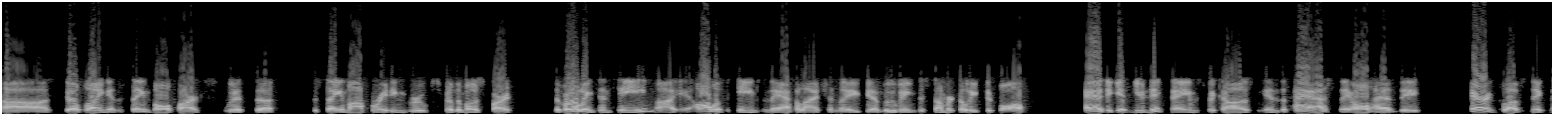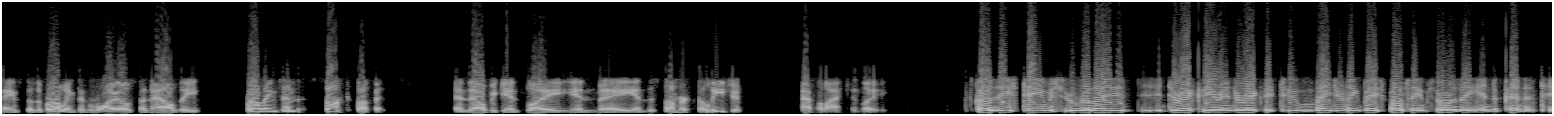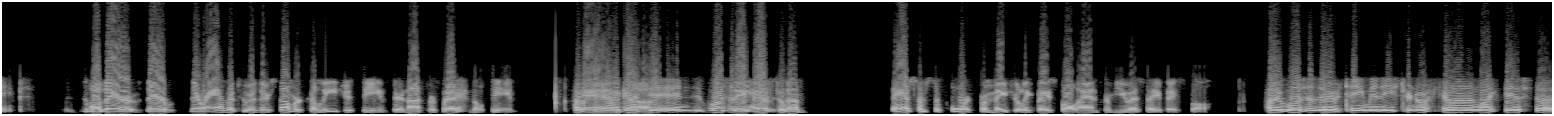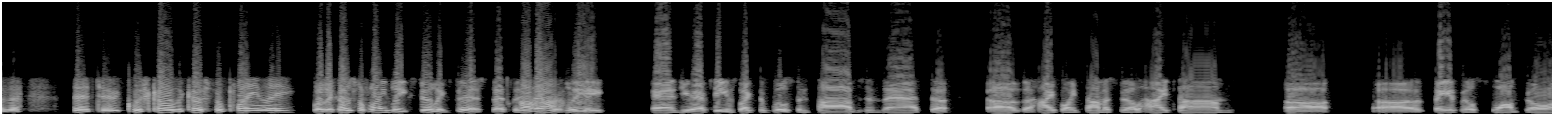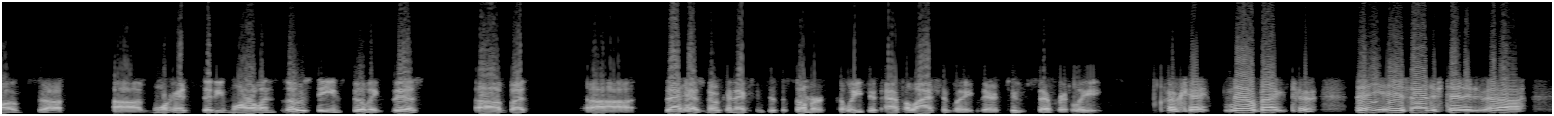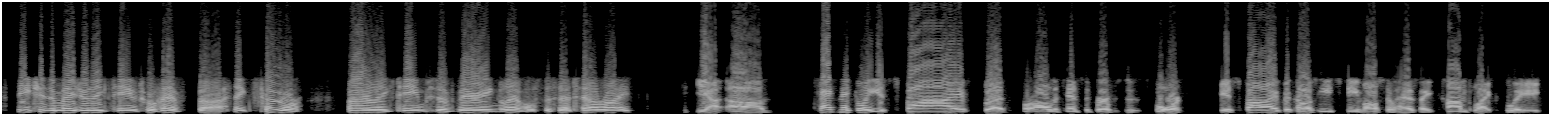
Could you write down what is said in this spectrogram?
uh, still playing at the same ballparks with uh, the same operating groups for the most part. The Burlington team, uh, all of the teams in the Appalachian League uh, moving to summer collegiate ball, had to get new nicknames because in the past they all had the parent club's nicknames. So the Burlington Royals are now the Burlington Sock Puppets, and they'll begin play in May in the summer collegiate Appalachian League. Are these teams related directly or indirectly to Major League Baseball teams, or are they independent teams? Well, they're they're they're amateur. They're summer collegiate teams. They're not professional okay. teams. Okay, and, I got uh, you. And wasn't they the have Coastal, some they have some support from Major League Baseball and from USA Baseball. uh, wasn't there a team in Eastern North Carolina like this uh, the, that uh, was called the Coastal Plain League? Well, the Coastal Plain League still exists. That's a Uh-huh, separate okay. league, and you have teams like the Wilson Tobs and that, uh, uh, the High Point Thomasville High Toms, uh, uh, Fayetteville Swamp Dogs, uh, uh, Morehead City Marlins. Those teams still exist, uh, but uh, that has no connection to the Summer Collegiate Appalachian League. They're two separate leagues. Okay. Now back to, as I understand it, uh, each of the major league teams will have, uh, I think, four minor league teams of varying levels. Does that sound right? Yeah, um, technically it's five, but for all intents and purposes, it's four. It's five because each team also has a complex league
